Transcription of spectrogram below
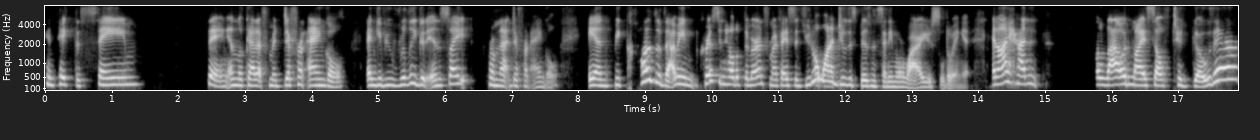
can take the same thing and look at it from a different angle and give you really good insight from that different angle. And because of that, I mean, Kristen held up the mirror in front of my face and said, You don't want to do this business anymore. Why are you still doing it? And I hadn't allowed myself to go there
